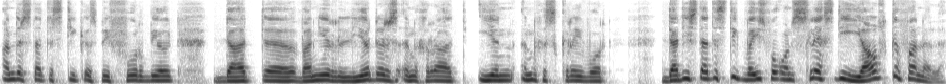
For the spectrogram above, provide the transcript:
ander statistiek is byvoorbeeld dat uh wanneer leerders in graad 1 ingeskryf word, dat die statistiek wys vir ons slegs die helfte van hulle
